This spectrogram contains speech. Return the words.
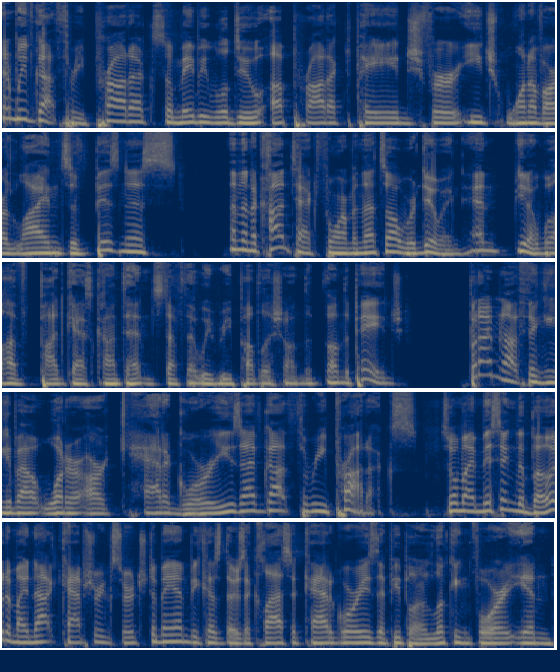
And we've got three products. So maybe we'll do a product page for each one of our lines of business and then a contact form. And that's all we're doing. And, you know, we'll have podcast content and stuff that we republish on the on the page. But I'm not thinking about what are our categories. I've got three products. So am I missing the boat? Am I not capturing search demand because there's a class of categories that people are looking for in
